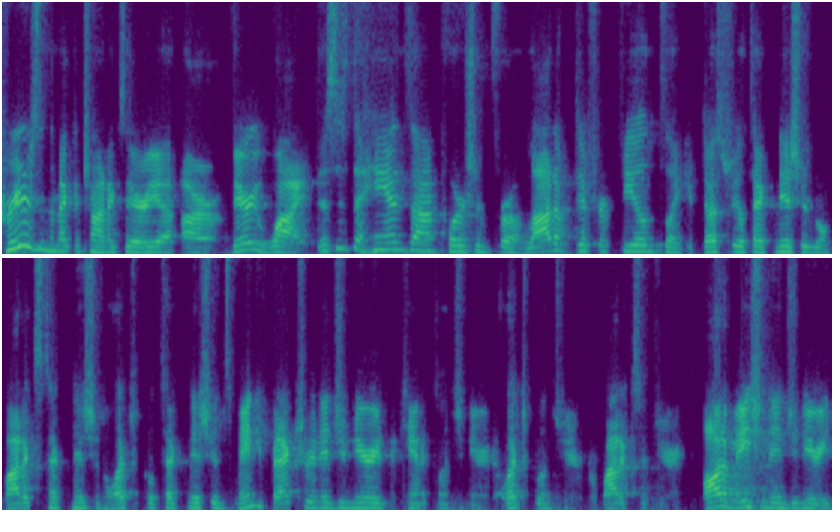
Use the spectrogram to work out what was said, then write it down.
Careers in the mechatronics area are very wide. This is the hands-on portion for a lot of different fields like industrial technician, robotics technician, electrical technicians, manufacturing engineering, mechanical engineering, electrical engineering, robotics engineering, automation engineering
